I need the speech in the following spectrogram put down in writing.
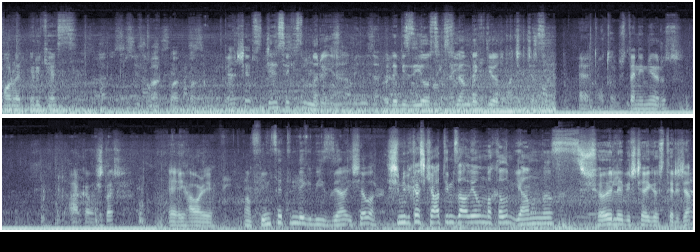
Korvetleri kes. Bak bak bak. Gerçi hepsi C8 bunların ya. Böyle bir Z06 falan bekliyordum açıkçası. Evet otobüsten iniyoruz. Arkadaşlar. Hey how are you? Lan film setinde gibiyiz ya işe bak. Şimdi birkaç kağıt imzalayalım bakalım. Yalnız şöyle bir şey göstereceğim.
